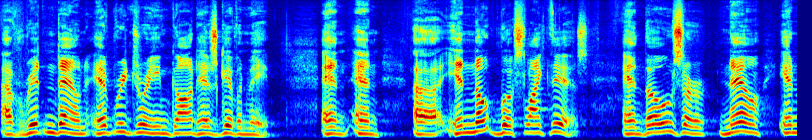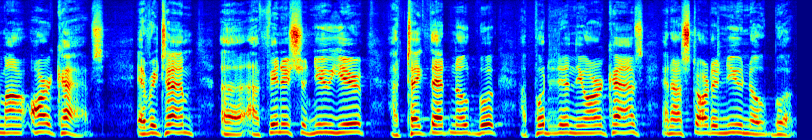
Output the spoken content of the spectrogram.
I've written down every dream God has given me. And, and uh, in notebooks like this. And those are now in my archives. Every time uh, I finish a new year, I take that notebook, I put it in the archives, and I start a new notebook.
